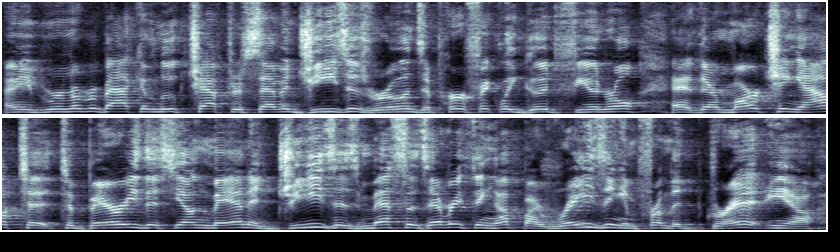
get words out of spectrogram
I mean, remember back in Luke chapter 7, Jesus ruins a perfectly good funeral. Uh, they're marching out to, to bury this young man, and Jesus messes everything up by raising him from the, you know,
